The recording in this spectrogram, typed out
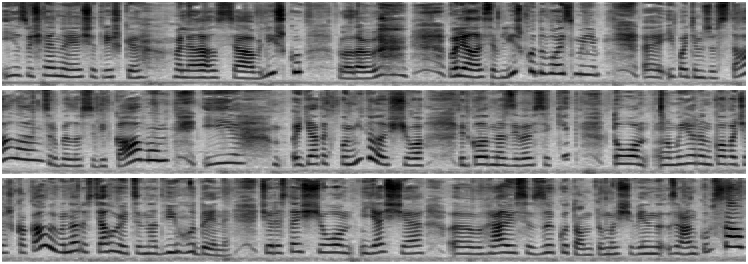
і звичайно, я ще трішки валялася в ліжку, валялася в ліжку до восьмої, Е, і потім вже встала, зробила собі каву. І я так помітила, що відколи в нас з'явився кіт, то моя ранкова чашка кави вона розтягується на дві години через те, що я ще е, граюся з котом, тому що він зранку встав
